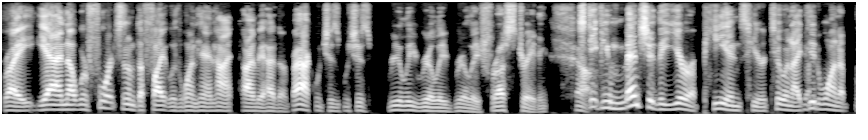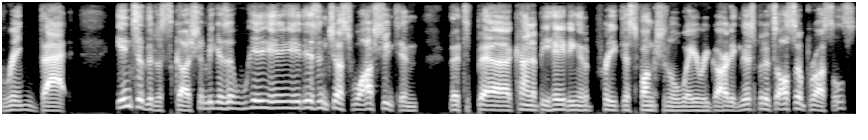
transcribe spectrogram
Right. Yeah. No, we're forcing them to fight with one hand tied behind their back, which is which is really, really, really frustrating. Yeah. Steve, you mentioned the Europeans here too, and I yeah. did want to bring that into the discussion because it, it isn't just Washington that's uh, kind of behaving in a pretty dysfunctional way regarding this, but it's also Brussels.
